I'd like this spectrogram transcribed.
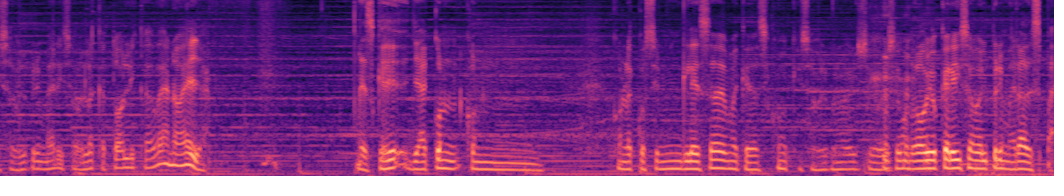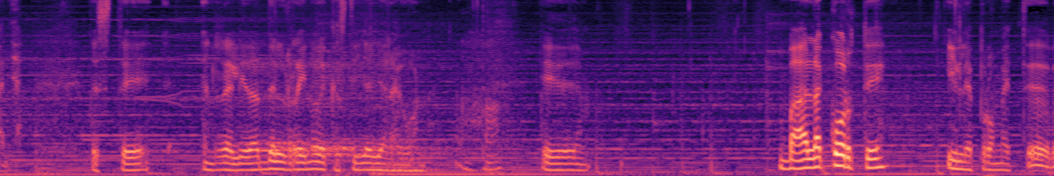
Isabel I, Isabel la Católica, bueno, ella. Es que ya con, con, con la cuestión inglesa me quedé así como que Isabel I, Isabel II, obvio que Isabel I de España este, en realidad del reino de Castilla y Aragón. Eh, va a la corte y le promete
